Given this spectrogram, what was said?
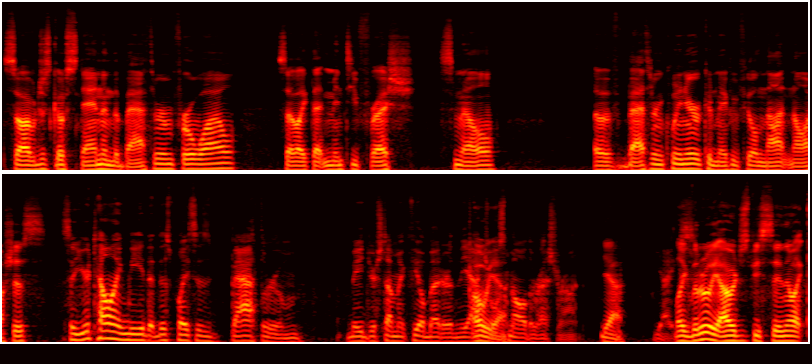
So I would just go stand in the bathroom for a while. So like that minty fresh smell of bathroom cleaner could make me feel not nauseous. So you're telling me that this place's bathroom made your stomach feel better than the oh, actual Oh, yeah. smell of the restaurant? Yeah. Yikes! Like literally, I would just be sitting there like.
